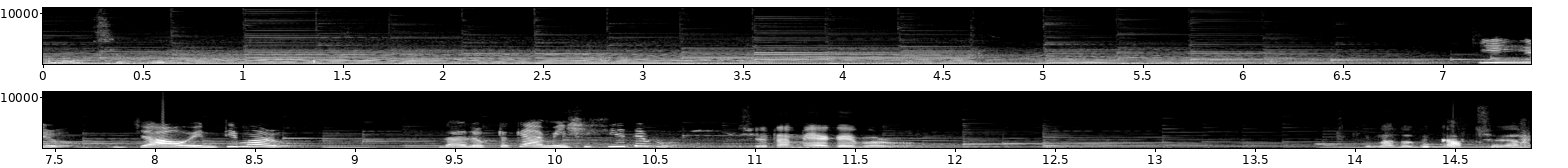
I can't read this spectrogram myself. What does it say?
আমি উঠছি মাধবী। কি হিরো? যাও এন্টি মারো। ডায়লগটাকে আমি শিখিয়ে দেবো? সেটা আমি একাই পারব। কি মাধবী কাঁপছো কেন?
